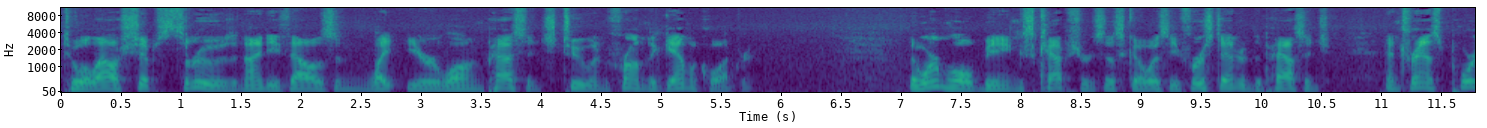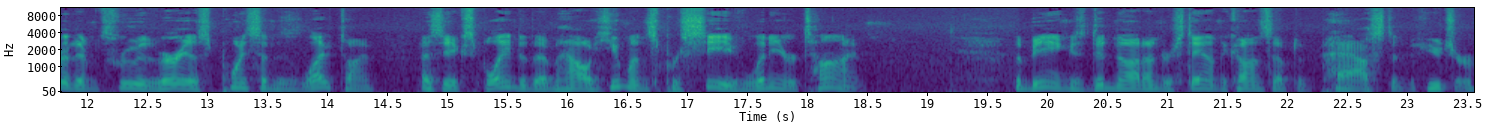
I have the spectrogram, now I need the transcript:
to allow ships through the 90,000 light year long passage to and from the Gamma Quadrant. The wormhole beings captured Sisko as he first entered the passage and transported him through various points in his lifetime as he explained to them how humans perceive linear time. The beings did not understand the concept of past and future,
